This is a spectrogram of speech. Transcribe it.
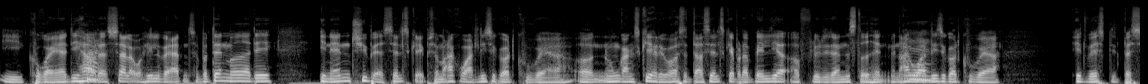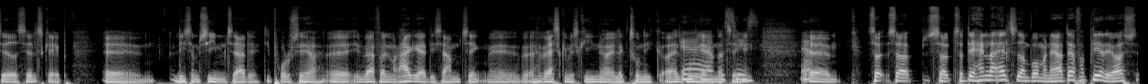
i Korea. De har Nej. jo deres salg over hele verden. Så på den måde er det en anden type af selskab, som akkurat lige så godt kunne være, og nogle gange sker det jo også, at der er selskaber, der vælger at flytte et andet sted hen, men akkurat Mm. lige så godt kunne være et vestligt baseret selskab, øh, ligesom Siemens er det. De producerer øh, i hvert fald en række af de samme ting med vaskemaskiner, elektronik og alt muligt andre ting. Ikke? Ja. Øhm, så, så, så, så det handler altid om, hvor man er, og derfor bliver det også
